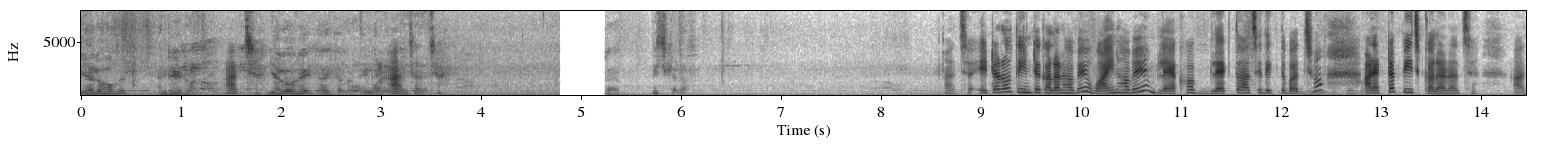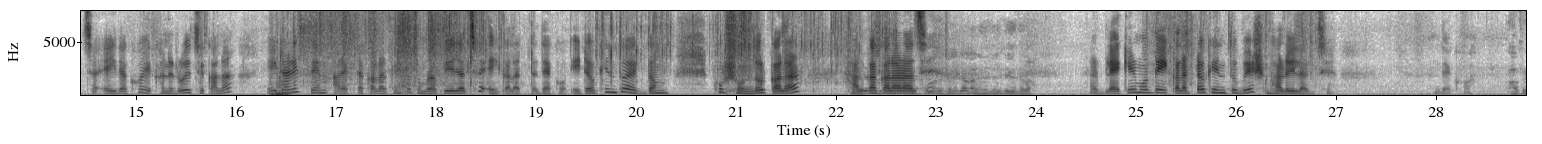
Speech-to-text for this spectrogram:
ইয়েলো হবে রেড হবে। আচ্ছা। ইয়েলো রেড আই কালার আচ্ছা আচ্ছা। পিচ কালার আচ্ছা এটারও তিনটে কালার হবে ওয়াইন হবে ব্ল্যাক হবে ব্ল্যাক তো আছে দেখতে পাচ্ছ আর একটা পিচ কালার আছে। আচ্ছা এই দেখো এখানে রয়েছে কালার এইটারই সেম আর একটা কালার কিন্তু তোমরা পেয়ে যাচ্ছ এই কালারটা দেখো এটাও কিন্তু একদম খুব সুন্দর কালার হালকা কালার আছে। আর ব্ল্যাকের মধ্যে এই কালারটাও কিন্তু বেশ ভালোই লাগছে। দেখো। হাতে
